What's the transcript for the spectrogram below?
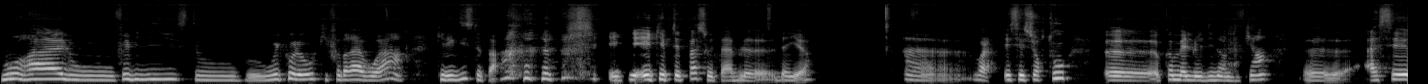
morale ou féministe ou, ou écolo qu'il faudrait avoir, qui n'existe pas et, qui, et est peut-être pas souhaitable d'ailleurs. voilà. Et c'est surtout, comme elle le dit dans le bouquin, assez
